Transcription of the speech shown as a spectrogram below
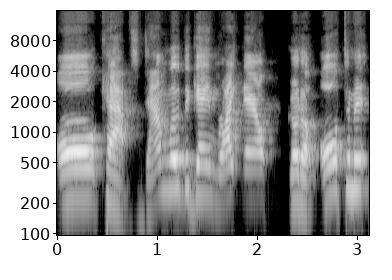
all caps. Download the game right now. Go to ultimate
